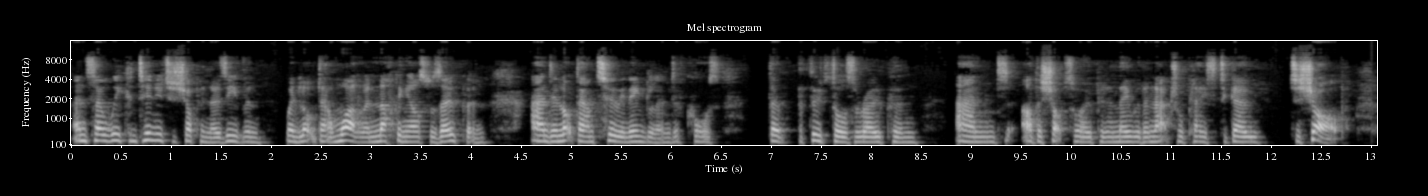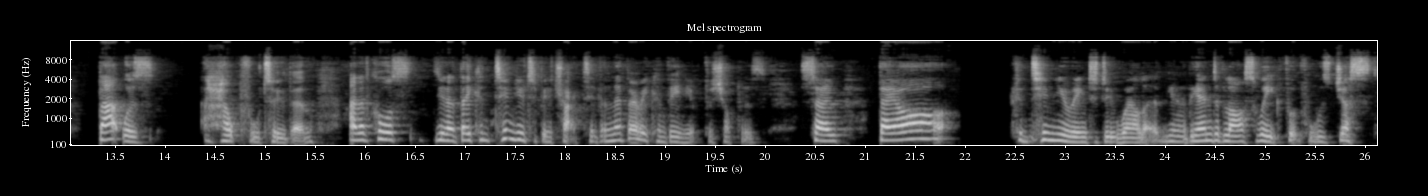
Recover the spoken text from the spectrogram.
And so we continue to shop in those even when lockdown one, when nothing else was open. And in lockdown two in England, of course, the, the food stores were open and other shops were open and they were the natural place to go to shop. That was helpful to them. And of course, you know, they continue to be attractive and they're very convenient for shoppers. So they are continuing to do well. At, you know, at the end of last week, footfall was just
